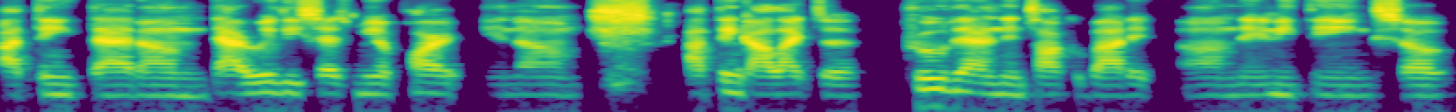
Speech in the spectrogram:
I think that um, that really sets me apart. And um, I think I like to prove that and then talk about it um, than anything. So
